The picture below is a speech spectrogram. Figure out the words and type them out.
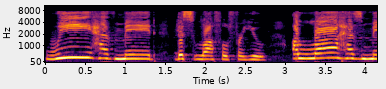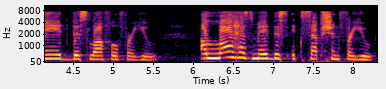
We have made this lawful for you. Allah has made this lawful for you. Allah has made this exception for you.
